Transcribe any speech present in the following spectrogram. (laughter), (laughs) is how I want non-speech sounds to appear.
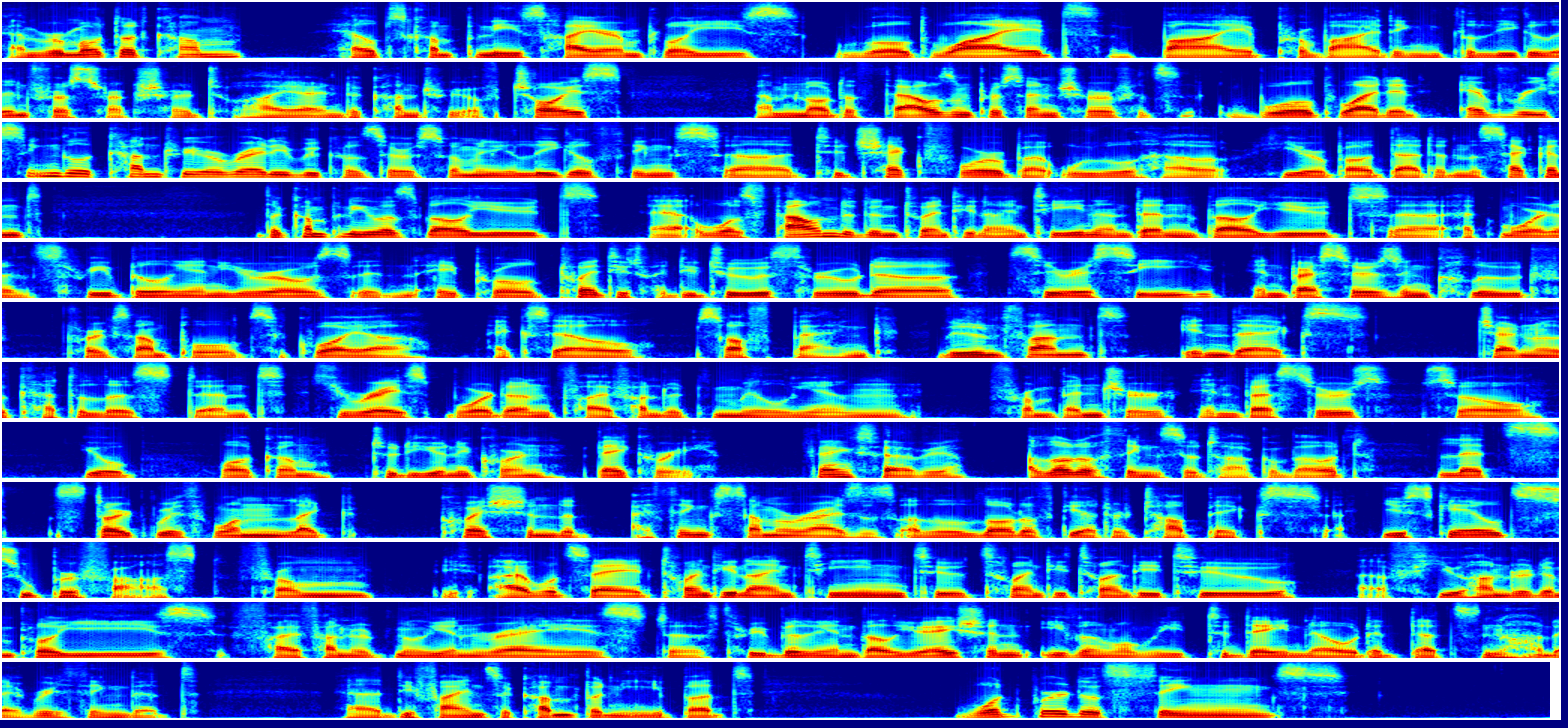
And remote.com helps companies hire employees worldwide by providing the legal infrastructure to hire in the country of choice I'm not a thousand percent sure if it's worldwide in every single country already because there are so many legal things uh, to check for, but we will have, hear about that in a second. The company was valued, uh, was founded in 2019 and then valued uh, at more than 3 billion euros in April 2022 through the Series C. Investors include, for example, Sequoia, Accel, SoftBank, Vision Fund, Index, General Catalyst, and you raised more than 500 million from venture investors. So, Job, welcome to the Unicorn Bakery. Thanks, Fabian. A lot of things to talk about. Let's start with one like question that I think summarizes a lot of the other topics. You scaled super fast from I would say 2019 to 2022, a few hundred employees, 500 million raised, 3 billion valuation, even when we today know that that's (laughs) not everything that uh, defines a company, but what were the things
